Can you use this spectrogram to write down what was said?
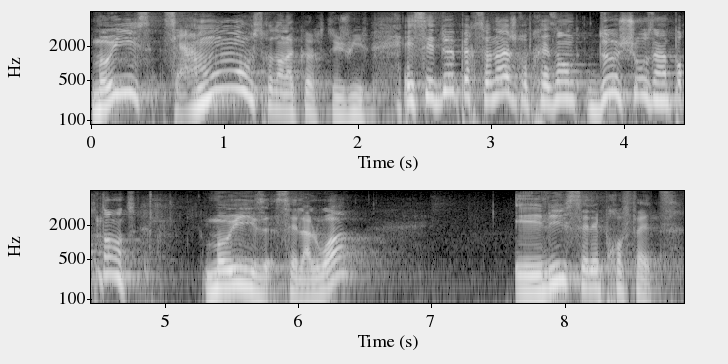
Moïse, c'est un monstre dans la culture juive. Et ces deux personnages représentent deux choses importantes. Moïse, c'est la loi, et Élie, c'est les prophètes.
